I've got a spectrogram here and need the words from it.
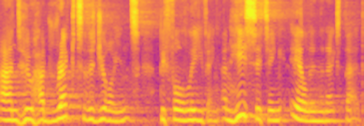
and who had wrecked the joint before leaving and he's sitting ill in the next bed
